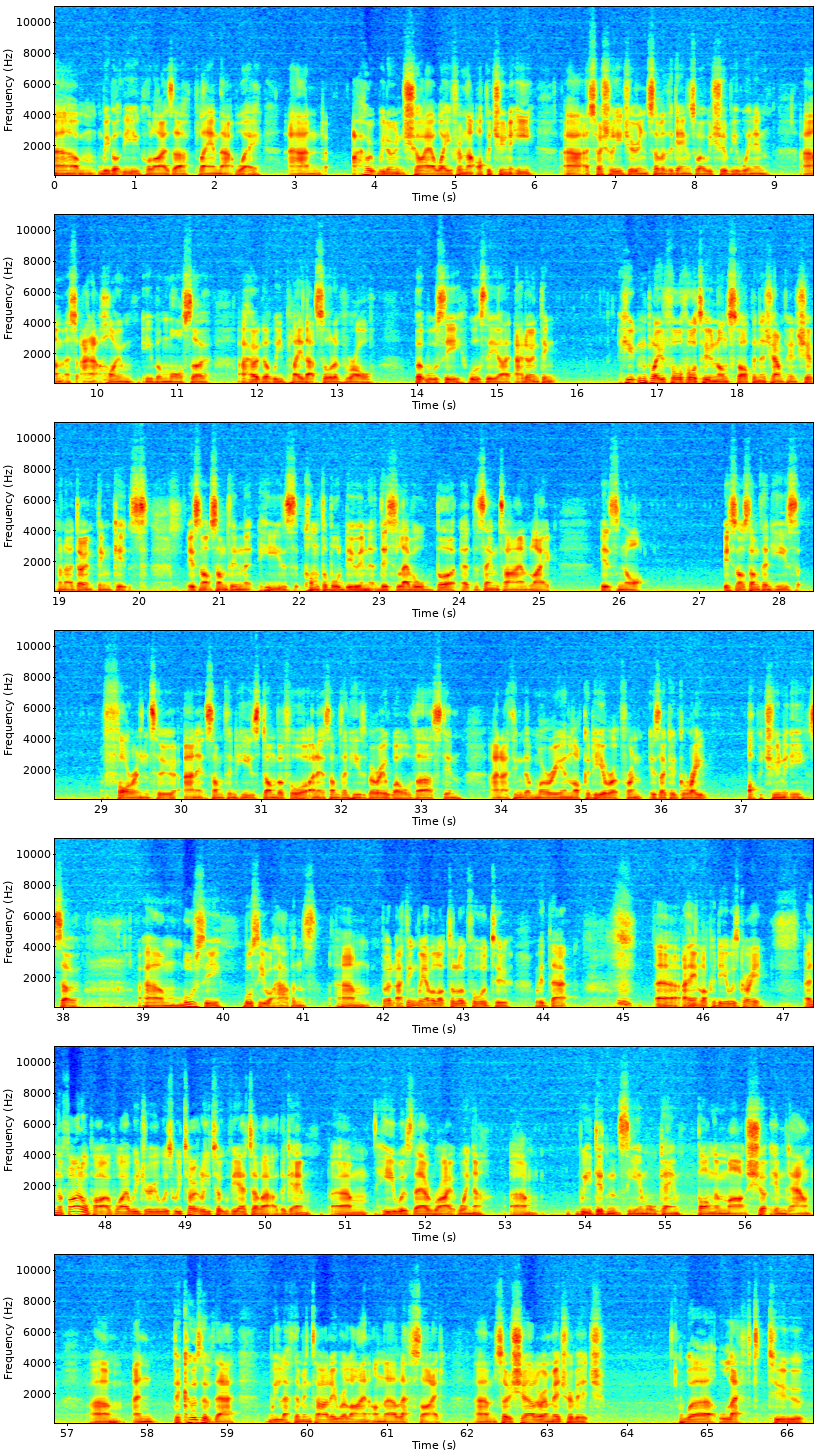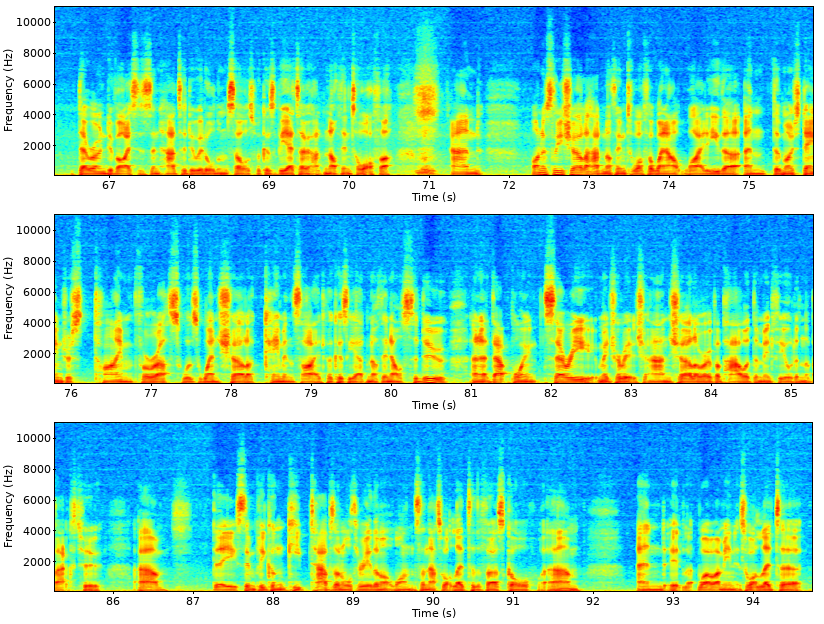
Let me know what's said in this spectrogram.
um, we got the equaliser playing that way, and I hope we don't shy away from that opportunity, uh, especially during some of the games where we should be winning, um, and at home even more so. I hope that we play that sort of role, but we'll see. We'll see. I, I don't think Hughton played 4-4-2 non-stop in the championship, and I don't think it's it's not something that he's comfortable doing at this level. But at the same time, like it's not it's not something he's foreign to, and it's something he's done before, and it's something he's very well versed in. And I think that Murray and Lockadillo up front is like a great opportunity. So um, we'll see. We'll see what happens. Um, but I think we have a lot to look forward to with that. Uh, I think Lockadillo was great. And the final part of why we drew was we totally took Vietto out of the game. Um, he was their right winger. Um, we didn't see him all game. Bong and March shut him down. Um, and because of that, we left them entirely reliant on their left side. Um, so Schürrle and Mitrovic were left to their own devices and had to do it all themselves because Vietto had nothing to offer. And honestly, Schürrle had nothing to offer when out wide either, and the most dangerous time for us was when Schürrle came inside because he had nothing else to do, and at that point, Seri, Mitrovic, and Schürrle overpowered the midfield and the back too. Um, they simply couldn't keep tabs on all three of them at once, and that's what led to the first goal. Um, and it, well, I mean, it's what led to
